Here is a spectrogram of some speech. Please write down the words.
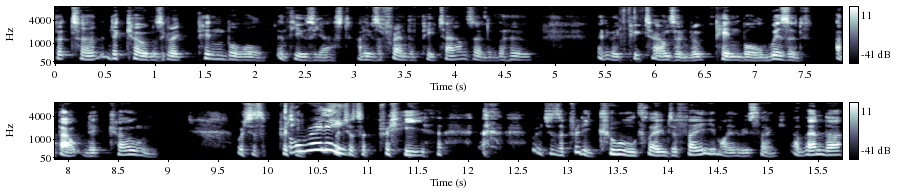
but uh, Nik Cohn was a great pinball enthusiast, and he was a friend of Pete Townshend of The Who. Anyway, Pete Townshend wrote Pinball Wizard about Nik Cohn, which is a pretty, oh, really? which is a pretty, which is a pretty cool claim to fame. I always think. And then uh, a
